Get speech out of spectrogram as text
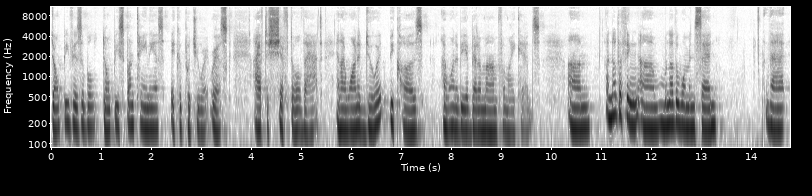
Don't be visible, don't be spontaneous, it could put you at risk. I have to shift all that. And I want to do it because I want to be a better mom for my kids. Um, another thing, um, another woman said that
